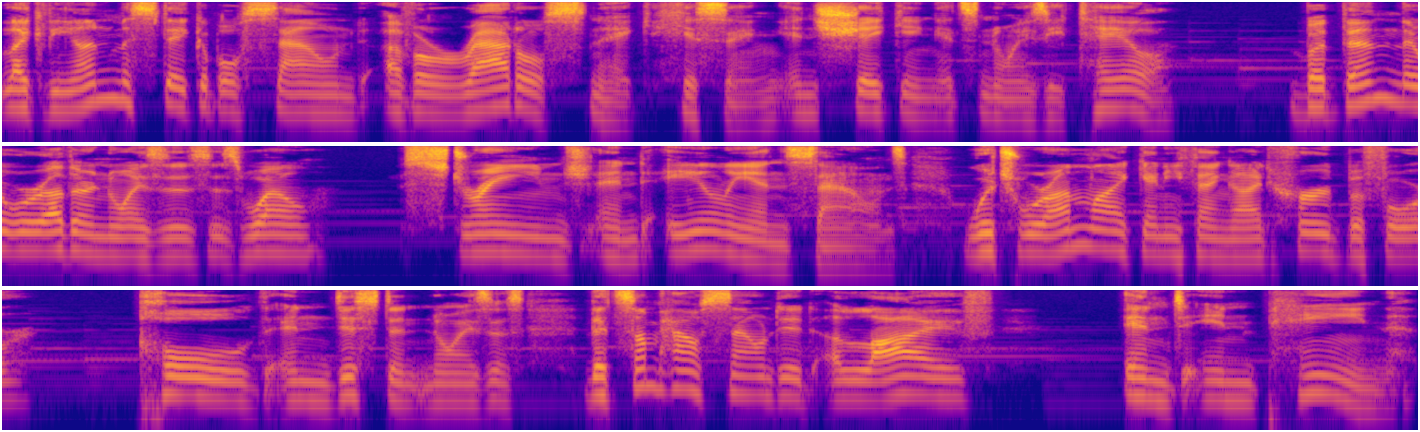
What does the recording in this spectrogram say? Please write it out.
like the unmistakable sound of a rattlesnake hissing and shaking its noisy tail. But then there were other noises as well. Strange and alien sounds, which were unlike anything I'd heard before. Cold and distant noises that somehow sounded alive and in pain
